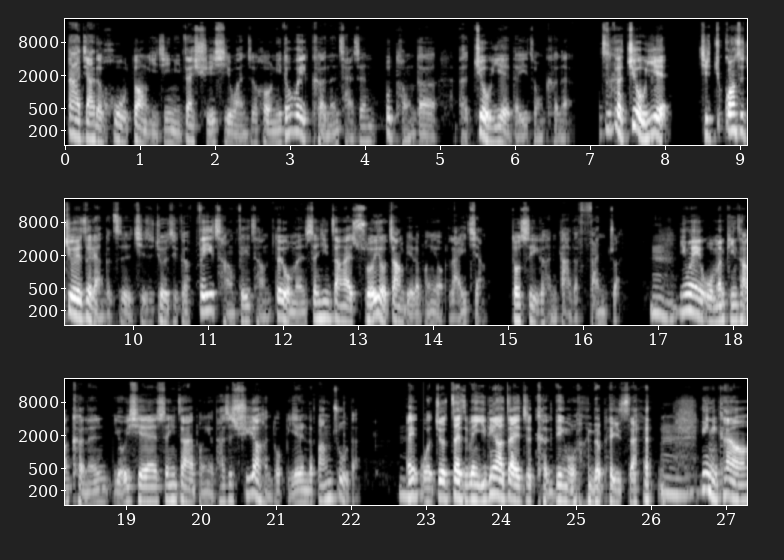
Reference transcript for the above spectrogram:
大家的互动，以及你在学习完之后，你都会可能产生不同的呃就业的一种可能。这个就业。其实就光是就业这两个字，其实就是一个非常非常对我们身心障碍所有障别的朋友来讲，都是一个很大的翻转。嗯，因为我们平常可能有一些身心障碍朋友，他是需要很多别人的帮助的。哎、嗯，我就在这边一定要再一次肯定我们的佩珊。嗯，因为你看哦，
